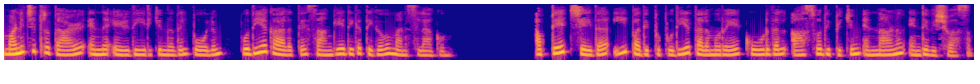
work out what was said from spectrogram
മണിച്ചിത്രത്താഴ് എന്ന് എഴുതിയിരിക്കുന്നതിൽ പോലും പുതിയ കാലത്തെ സാങ്കേതിക തികവ് മനസ്സിലാകും. അപ്ഡേറ്റ് ചെയ്ത ഈ പതിപ്പ് പുതിയ തലമുറയെ കൂടുതൽ ആസ്വദിപ്പിക്കും എന്നാണ് എന്റെ വിശ്വാസം.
